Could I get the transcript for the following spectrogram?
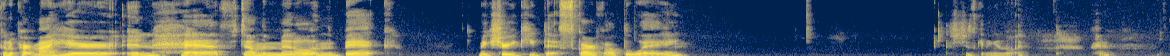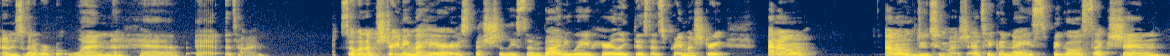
Gonna part my hair in half down the middle and the back. Make sure you keep that scarf out the way. It's just getting in the way. Okay. I'm just gonna work with one half at a time. So when I'm straightening my hair, especially some body wave hair like this that's pretty much straight, I don't I don't do too much. I take a nice big old section,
